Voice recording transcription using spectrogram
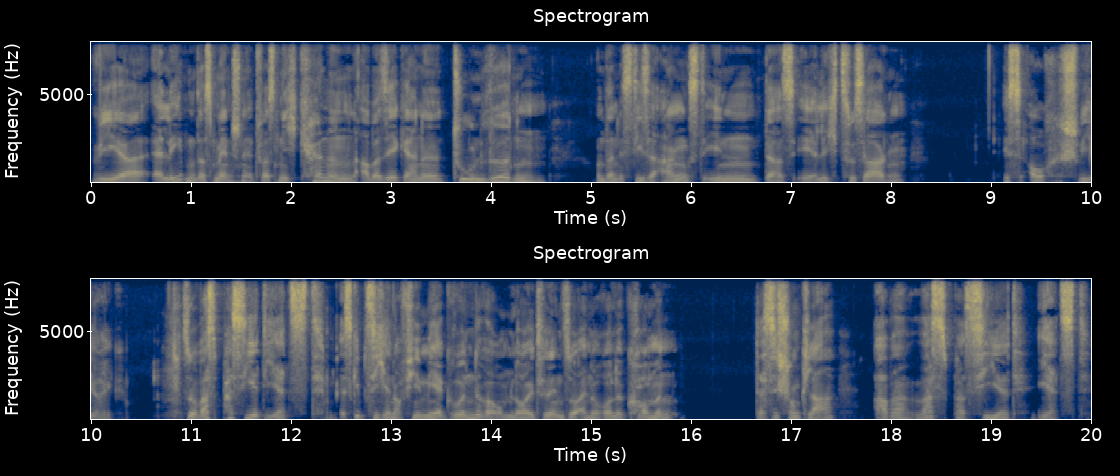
Wir erleben, dass Menschen etwas nicht können, aber sehr gerne tun würden. Und dann ist diese Angst, ihnen das ehrlich zu sagen. Ist auch schwierig. So, was passiert jetzt? Es gibt sicher noch viel mehr Gründe, warum Leute in so eine Rolle kommen. Das ist schon klar. Aber was passiert jetzt?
